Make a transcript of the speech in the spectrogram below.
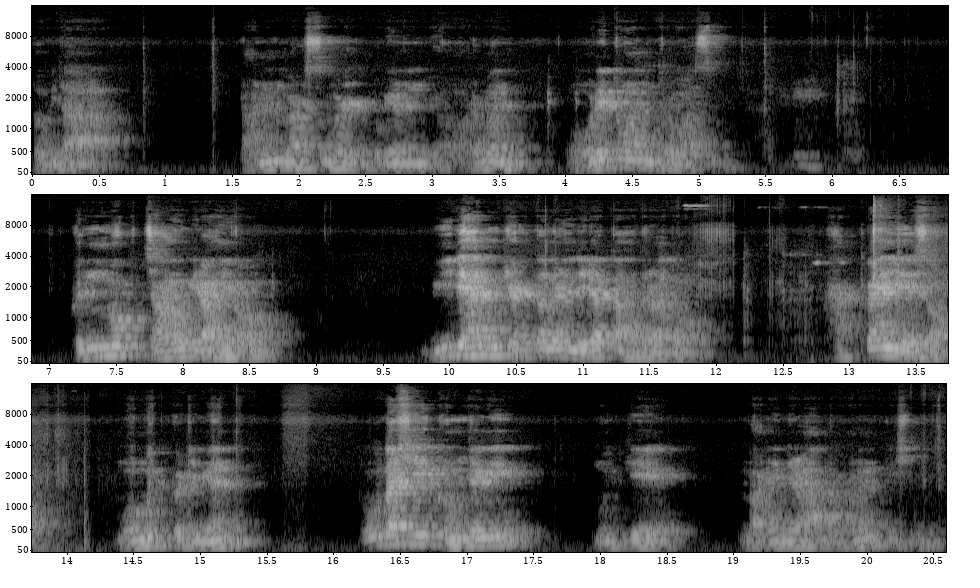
법이다. 라는 말씀을 우리는 여러 번 오랫동안 들어왔습니다. 근묵자흑이라 하여 위대한 결단을 내렸다 하더라도 가까이에서 머뭇거리면 또다시 검정이 묻게 마련이라 하는 뜻입니다.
